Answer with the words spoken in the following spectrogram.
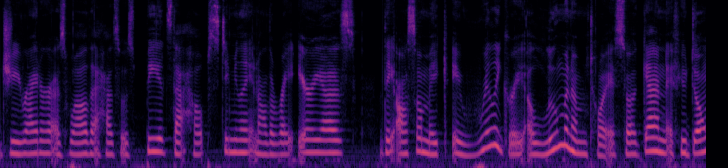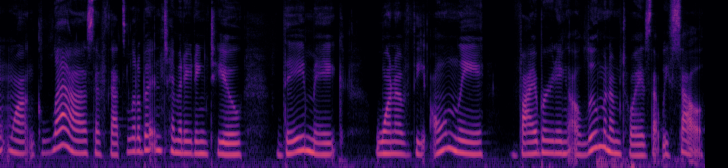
G Rider as well, that has those beads that help stimulate in all the right areas. They also make a really great aluminum toy. So, again, if you don't want glass, if that's a little bit intimidating to you, they make one of the only vibrating aluminum toys that we sell.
